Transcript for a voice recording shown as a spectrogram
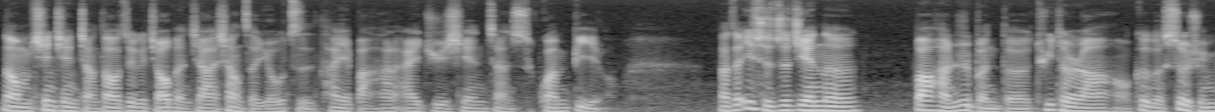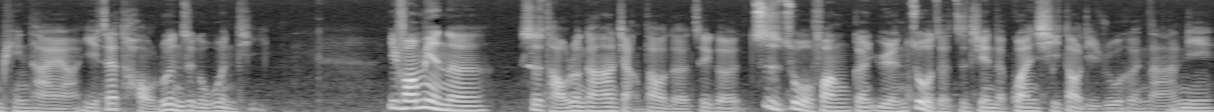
那我们先前讲到这个脚本家向泽由子，他也把他的 IG 先暂时关闭了。那在一时之间呢，包含日本的 Twitter 啊，各个社群平台啊，也在讨论这个问题。一方面呢，是讨论刚刚讲到的这个制作方跟原作者之间的关系到底如何拿捏。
